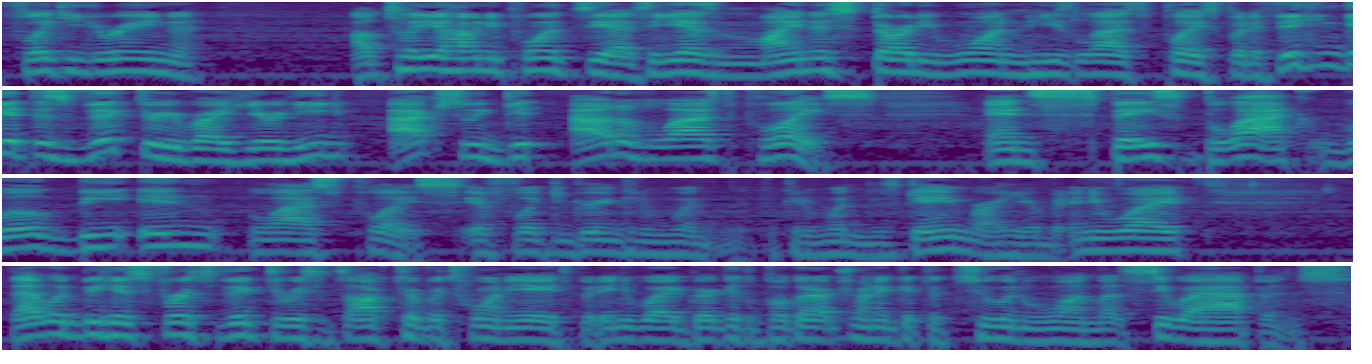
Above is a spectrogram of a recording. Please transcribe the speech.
Flaky Green, I'll tell you how many points he has. He has minus 31, he's last place. But if he can get this victory right here, he'd actually get out of last place. And Space Black will be in last place if Flaky Green can win can win this game right here. But anyway, that would be his first victory since October 28th. But anyway, Greg the Polka Dot trying to get to 2 and 1. Let's see what happens.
